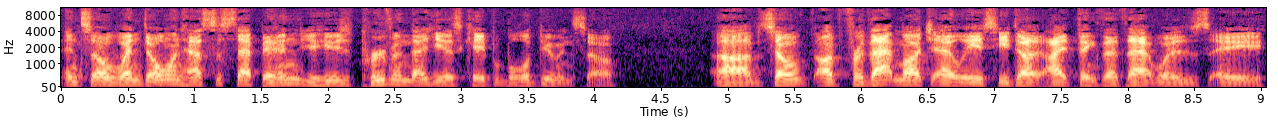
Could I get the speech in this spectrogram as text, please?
And so when Dolan has to step in, he's proven that he is capable of doing so. Um, so uh, for that much, at least he does. I think that that was a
